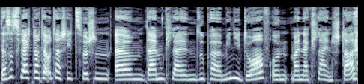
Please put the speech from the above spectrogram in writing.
Das ist vielleicht noch der Unterschied zwischen ähm, deinem kleinen super Mini-Dorf und meiner kleinen Stadt.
